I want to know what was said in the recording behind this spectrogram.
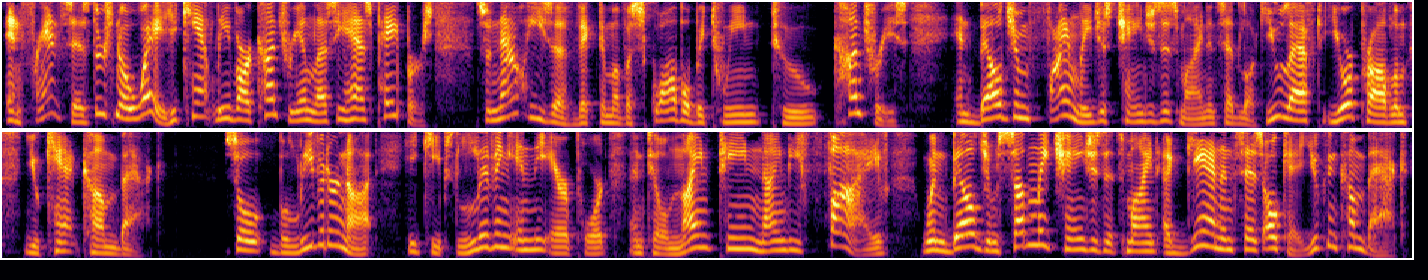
And France says there's no way he can't leave our country unless he has papers. So now he's a victim of a squabble between two countries. And Belgium finally just changes his mind and said, look, you left, your problem, you can't come back. So, believe it or not, he keeps living in the airport until 1995 when Belgium suddenly changes its mind again and says, okay, you can come back,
